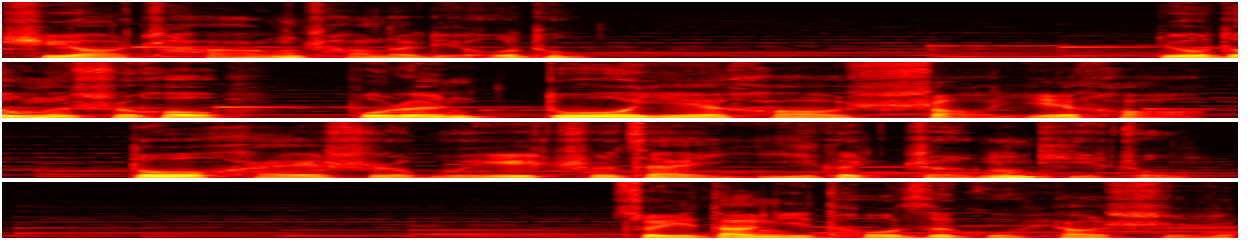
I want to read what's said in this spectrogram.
需要长长的流动。流动的时候，不论多也好，少也好，都还是维持在一个整体中。所以，当你投资股票时，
